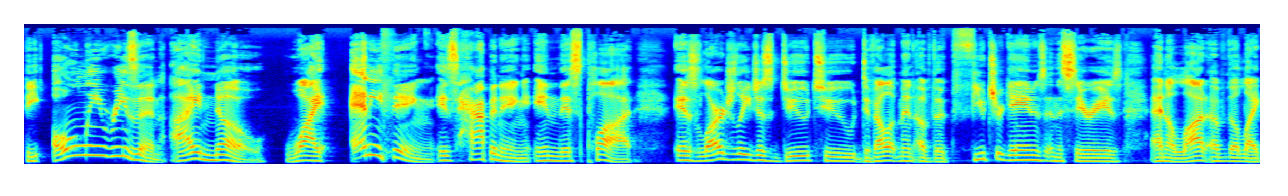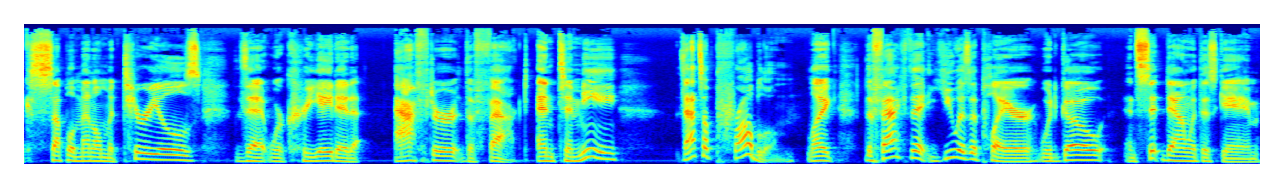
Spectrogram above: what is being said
the only reason I know why anything is happening in this plot is largely just due to development of the future games in the series and a lot of the like supplemental materials that were created after the fact. And to me, that's a problem. Like the fact that you as a player would go and sit down with this game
